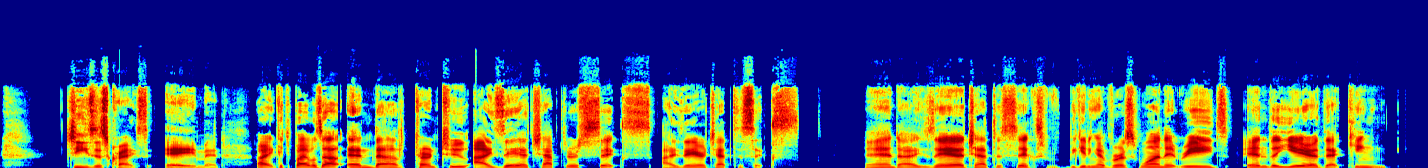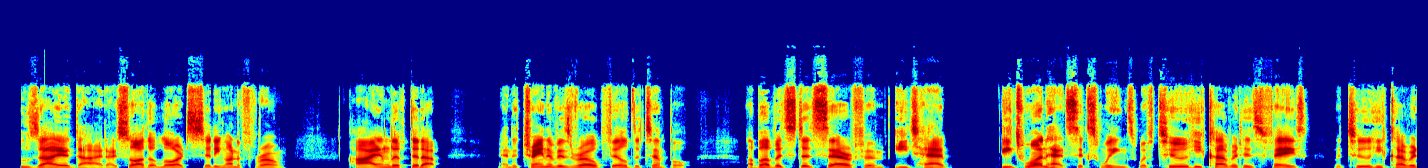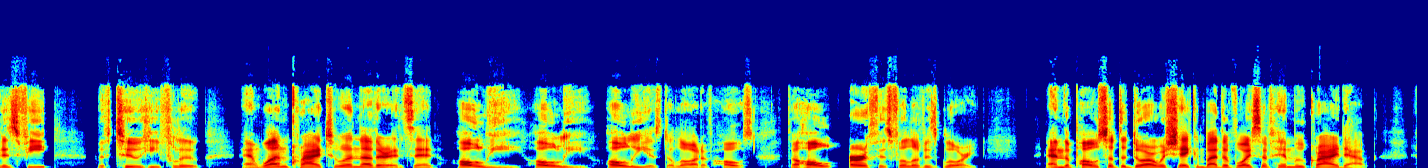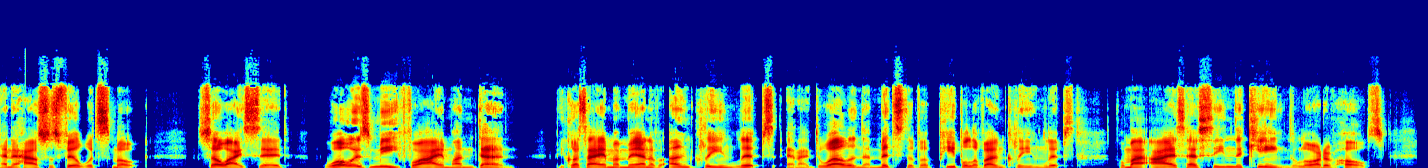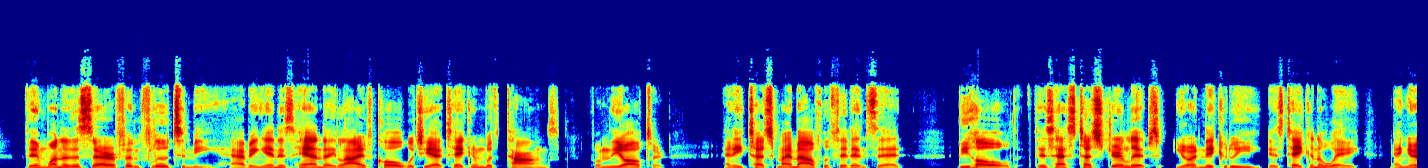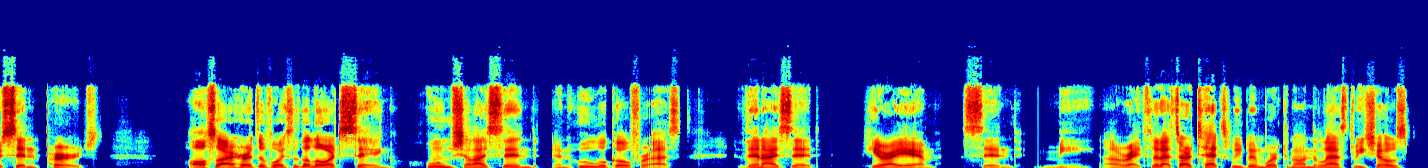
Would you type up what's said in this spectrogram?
Jesus Christ. Amen. All right, get your Bibles out and uh, turn to Isaiah chapter 6. Isaiah chapter 6. And Isaiah chapter 6, beginning at verse 1, it reads In the year that King Uzziah died, I saw the Lord sitting on a throne, high and lifted up, and the train of his robe filled the temple. Above it stood seraphim, each had each one had six wings. With two he covered his face, with two he covered his feet, with two he flew. And one cried to another and said, Holy, holy, holy is the Lord of hosts. The whole earth is full of his glory. And the posts of the door were shaken by the voice of him who cried out, and the house was filled with smoke. So I said, Woe is me, for I am undone, because I am a man of unclean lips, and I dwell in the midst of a people of unclean lips. For my eyes have seen the King, the Lord of hosts. Then one of the seraphim flew to me, having in his hand a live coal which he had taken with tongs from the altar. And he touched my mouth with it and said, Behold, this has touched your lips, your iniquity is taken away, and your sin purged. Also I heard the voice of the Lord saying, Whom shall I send, and who will go for us? Then I said, Here I am, send me. All right, so that's our text we've been working on the last three shows.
